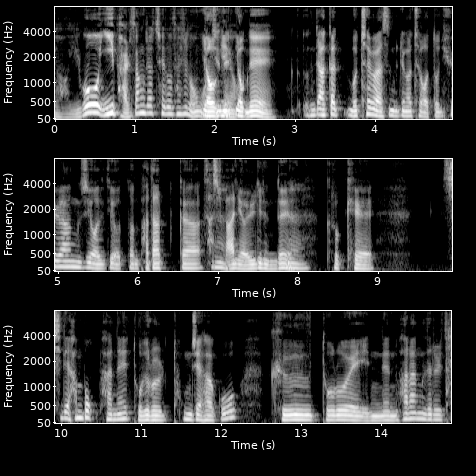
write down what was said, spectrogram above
야, 이거 이 발상 자체도 사실 너무 멋지네요. 여기, 네. 근데 아까 뭐 처음에 말씀드린 것처럼 어떤 휴양지 어디 어떤 바닷가 사실 네. 많이 열리는데 네. 그렇게 시대 한복판에 도로를 통제하고 그 도로에 있는 화랑들을 다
